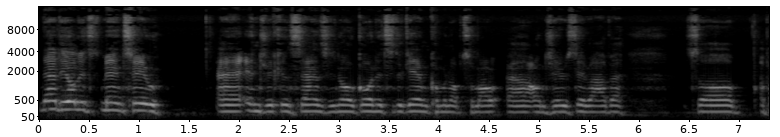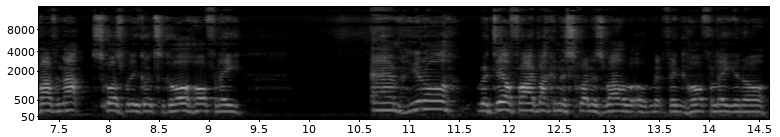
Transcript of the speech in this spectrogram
they're the only main two uh, injury concerns, you know, going into the game coming up tomorrow, uh, on Tuesday rather. So, apart from that, squad's pretty good to go. Hopefully, um, you know, with Dael Fry back in the squad as well, I think hopefully, you know,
